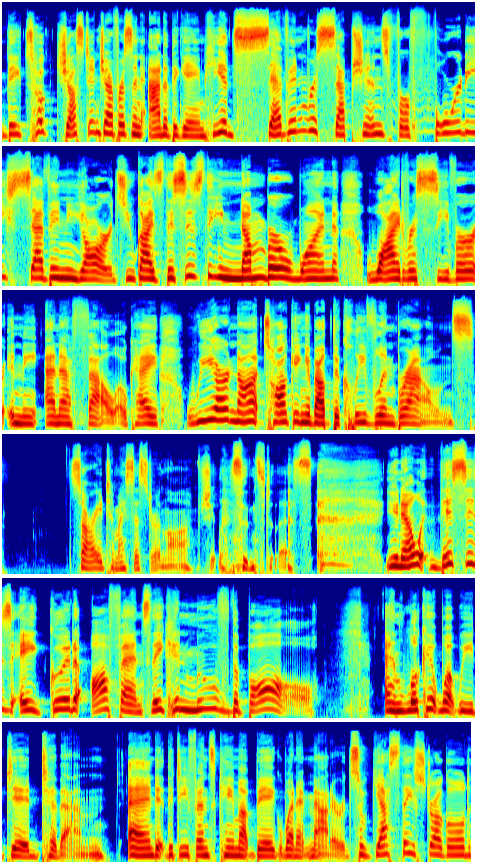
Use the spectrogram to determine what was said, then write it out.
they took Justin Jefferson out of the game. He had seven receptions for 47 yards. You guys, this is the number one wide receiver in the NFL, okay? We are not talking about the Cleveland Browns. Sorry to my sister in law, she listens to this. You know, this is a good offense. They can move the ball. And look at what we did to them and the defense came up big when it mattered. So, yes, they struggled.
